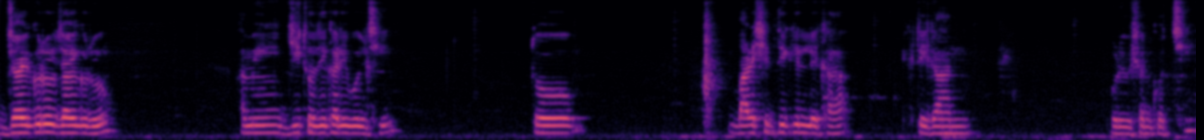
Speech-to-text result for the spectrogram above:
জয়গুরু জয়গুরু আমি জিৎ অধিকারী বলছি। তো বাড়ি সিদ্দিকির লেখা একটি গান পরিবেশন করছি।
